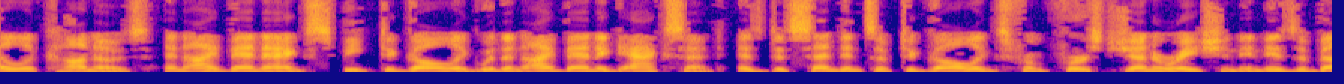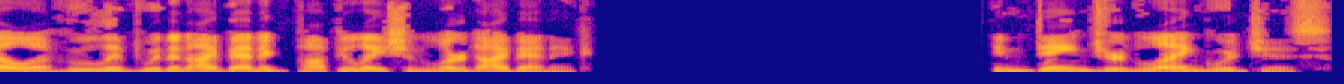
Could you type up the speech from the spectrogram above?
Ilocanos, and Ibanags speak Tagalog with an Ibanag accent, as descendants of Tagalogs from first generation in Isabela who lived with an Ibanag population learned Ibanag. Endangered languages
